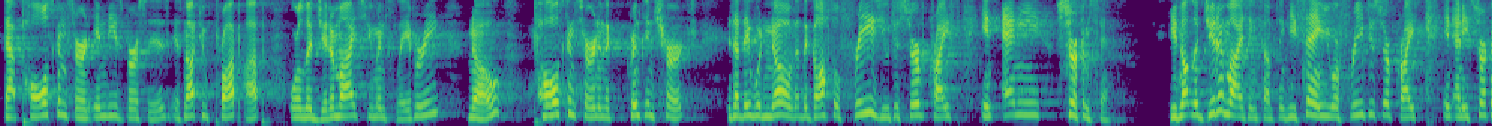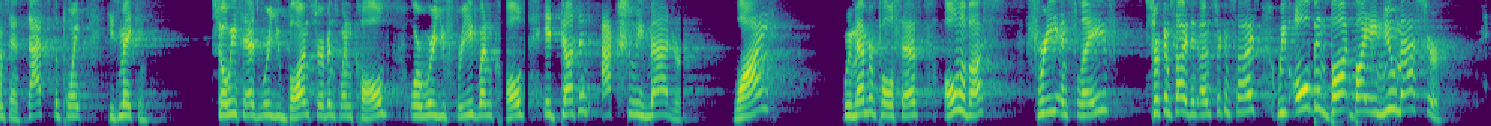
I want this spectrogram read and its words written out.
that Paul's concern in these verses is not to prop up or legitimize human slavery. No, Paul's concern in the Corinthian church is that they would know that the gospel frees you to serve Christ in any circumstance. He's not legitimizing something, he's saying you are free to serve Christ in any circumstance. That's the point he's making. So he says, Were you bond servants when called, or were you freed when called? It doesn't actually matter. Why? Remember, Paul says, all of us, free and slave, circumcised and uncircumcised, we've all been bought by a new master,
